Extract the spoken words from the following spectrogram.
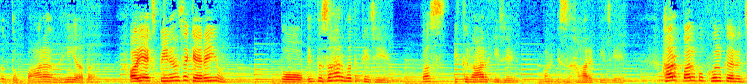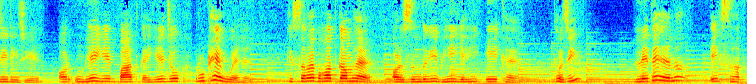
तो दोबारा नहीं आता। और ये एक्सपीरियंस से कह रही हूँ तो इंतज़ार मत कीजिए, बस इकरार कीजिए और इजहार कीजिए। हर पल को खुल कर जी लीजिए और उन्हें ये बात कहिए जो रूठे हुए हैं कि समय बहुत कम है और ज़िंदगी भी यही एक है। तो जी, लेते हैं ना, एक साथ,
